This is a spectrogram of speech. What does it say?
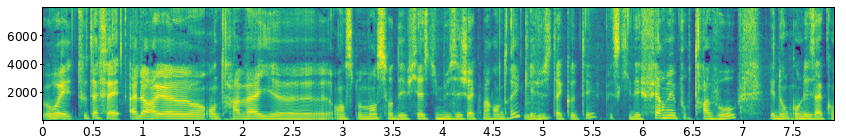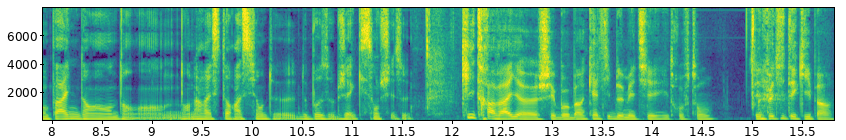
Oui, tout à fait. Alors, euh, on travaille euh, en ce moment sur des pièces du musée Jacques Marandré, qui est Mhm. juste à côté, puisqu'il est fermé pour travaux, et donc on les accompagne dans, dans, dans la restauration de, de beaux objets qui sont chez eux. Qui travaille chez Bobin? Quel type de métier y trouve-t-on? C'est une petite équipe, hein,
